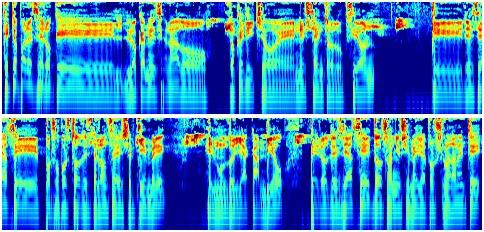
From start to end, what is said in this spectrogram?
¿Qué te parece lo que lo que he mencionado, lo que he dicho en esta introducción que desde hace, por supuesto, desde el 11 de septiembre el mundo ya cambió, pero desde hace dos años y medio aproximadamente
